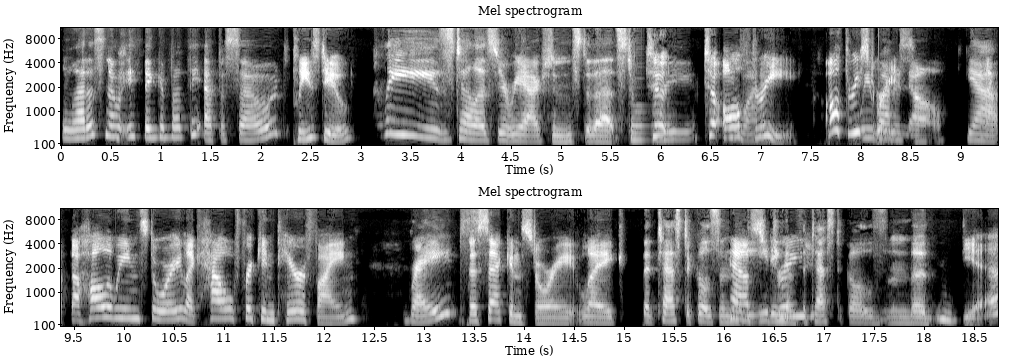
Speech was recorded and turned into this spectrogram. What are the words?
let us know what you think about the episode. please do Please tell us your reactions to that story. to all wanna- three all three we want stories to know. Yeah. the halloween story like how freaking terrifying right. the second story like the testicles and the eating of the testicles and the yeah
